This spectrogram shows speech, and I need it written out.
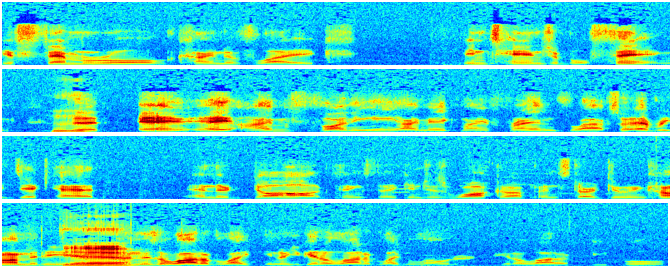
ephemeral kind of like intangible thing Mhm. that hey, hey, I'm funny, I make my friends laugh. So every dickhead and their dog thinks they can just walk up and start doing comedy. Yeah. And, there's a lot of like, you know, you get a lot of like loners. You get a lot of people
